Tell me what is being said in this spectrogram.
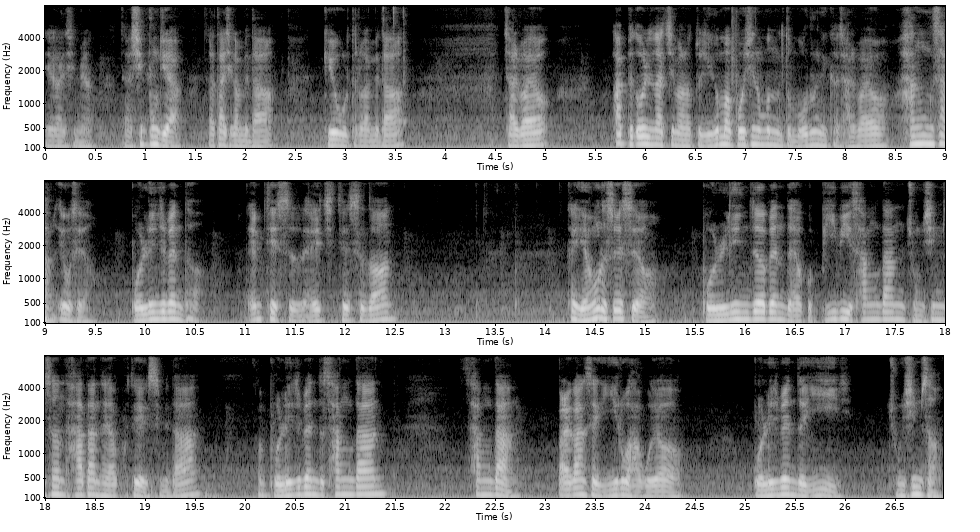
이해가시면. 자, 신풍제약. 자, 다시 갑니다. 기억으로 들어갑니다. 잘 봐요. 앞에 올려놨지만 또 이것만 보시는 분들도 모르니까 잘 봐요. 항상, 이보세요. 볼린즈 밴드. MTS든 HTS든 그냥 영어로 써 있어요. 볼린저 밴드 해갖고 BB 상단 중심선 하단 해갖고 되어 있습니다. 볼린저 밴드 상단 상단 빨간색 2로 하고요. 볼린저 밴드 2 중심선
